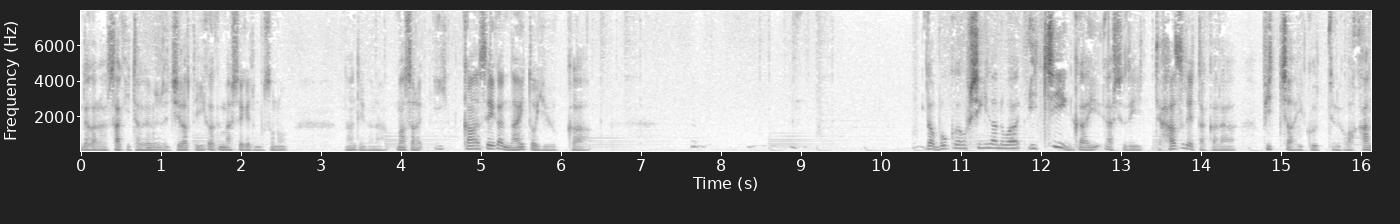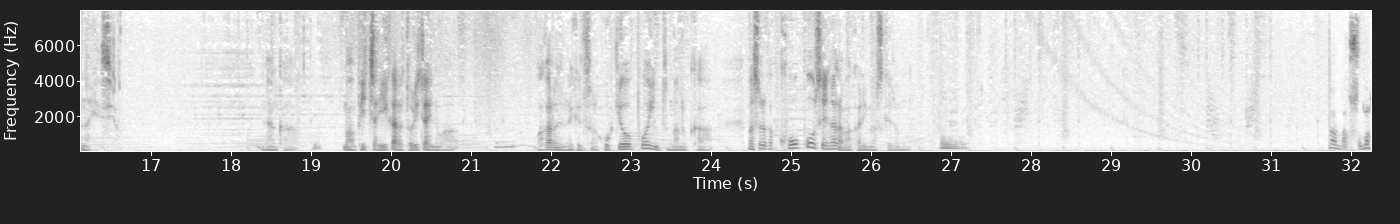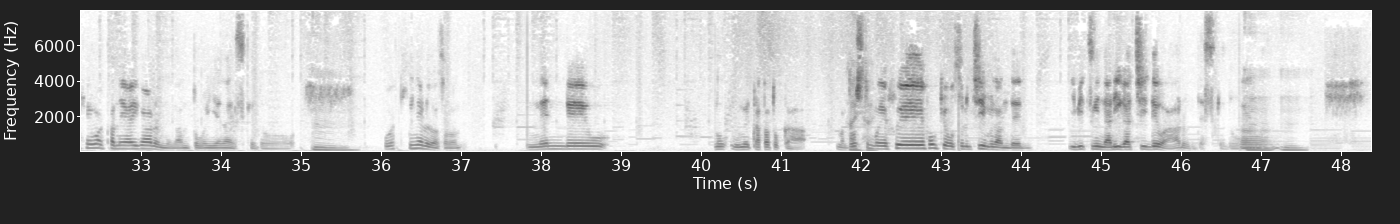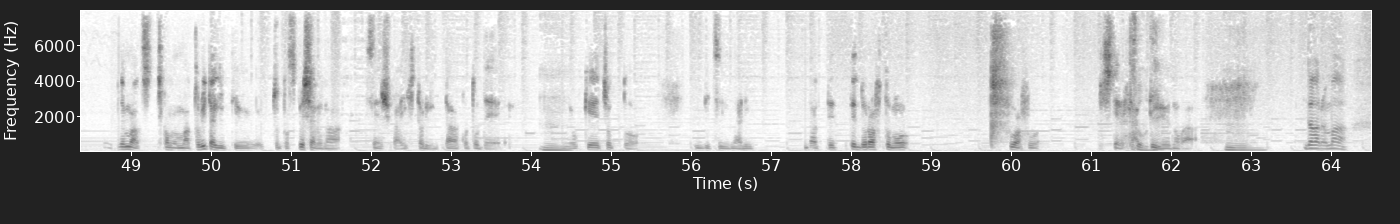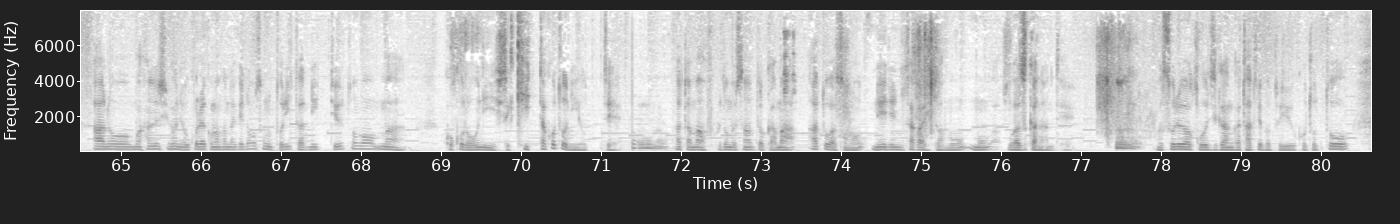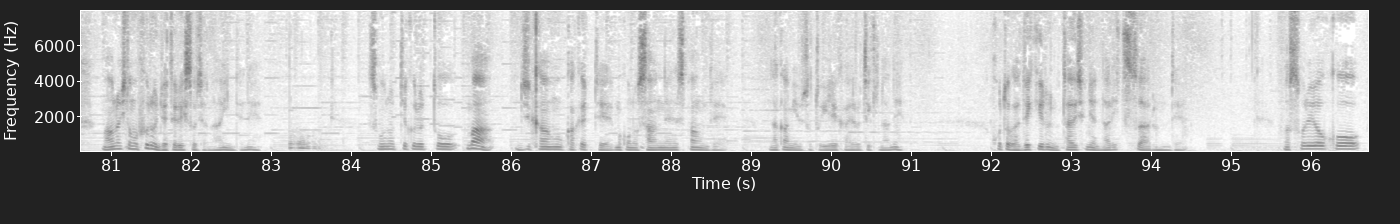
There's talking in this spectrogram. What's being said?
だからさっき高木先生ちらっと言いかけましたけども、その、なんていうかな、まあその一貫性がないというか、だから僕が不思議なのは、1位外野手で行って外れたからピッチャー行くっていうのが分かんないんですよ。なんか、まあ、ピッチャーいいから取りたいのは分かるんじゃないけど、その補強ポイントなのか、まあ、それが高校生なら分かりますけども。うんまあまあ、その辺は兼ね合いがあるんで、なんとも言えないですけど、うん、僕が気になるのは、その、年齢を、の埋め方とか、まあ、どうしても FA 補強するチームなんで、いびつになりがちではあるんですけど、うん、で、まあ、しかも、まあ、鳥谷っていう、ちょっとスペシャルな選手が一人いたことで、うん、余計ちょっと、いびつになり、なってって、ドラフトも、ふわふわしてるなっていうのが。うね、うん、だからまあ、あの、まあ、阪神ファンに怒られるかもわかんないけども、その鳥谷っていうのも、まあ、心を鬼にして切ったことによって、うん、あとはまあ福留さんとか、まあ、あとはその年齢の高い人はもうもうわずかなんで、うん、それはこう時間が経てばということと、まあ、あの人もフルに出てる人じゃないんでね、うん、そうなってくると、まあ、時間をかけて、まあ、この3年スパンで中身をちょっと入れ替える的なね、ことができる体制にはなりつつあるんで、まあ、それをこ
